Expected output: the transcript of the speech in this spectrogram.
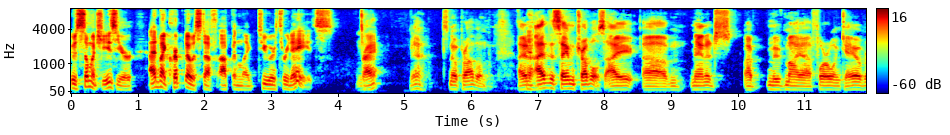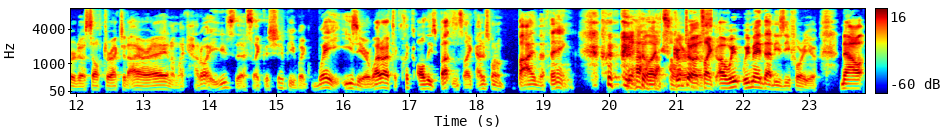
it was so much easier. I had my crypto stuff up in like two or three days, right? Yeah. It's no problem. I, yeah. I had the same troubles. I um, managed. I moved my uh, 401k over to a self-directed IRA, and I'm like, how do I use this? Like, this should be like way easier. Why do I have to click all these buttons? Like, I just want to buy the thing. Yeah, like crypto, it's like, oh, we we made that easy for you. Now,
